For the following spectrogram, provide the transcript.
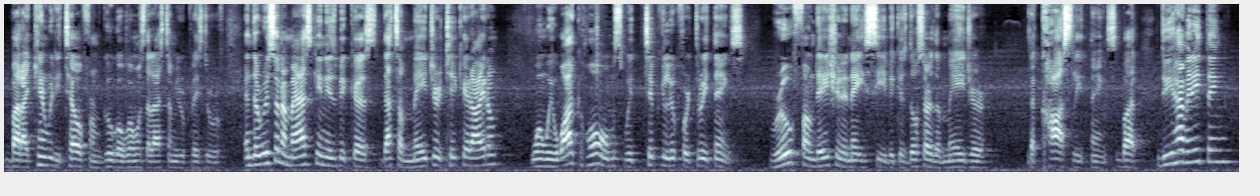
but I can't really tell from Google when was the last time you replaced the roof. And the reason I'm asking is because that's a major ticket item. When we walk homes, we typically look for three things: roof, foundation, and AC, because those are the major, the costly things. But do you have anything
